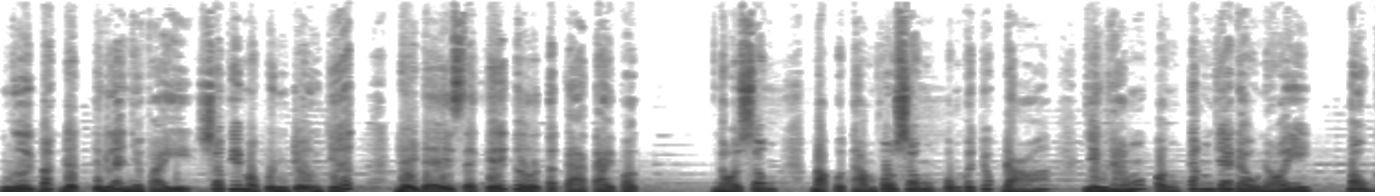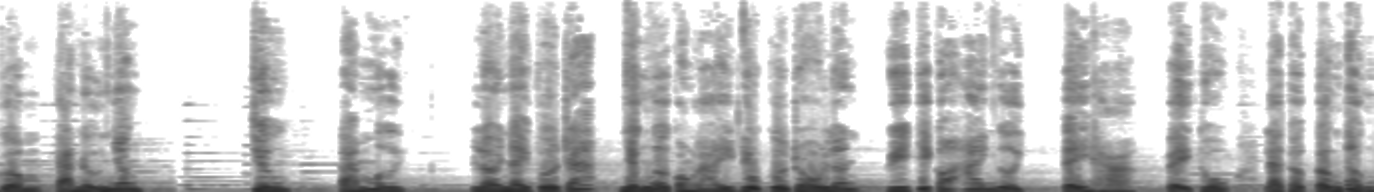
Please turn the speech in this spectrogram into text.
người bắt địch chính là như vậy, sau khi mà huynh trưởng chết, đệ đệ sẽ kế thừa tất cả tài vật. Nói xong, mặt của Thẩm Vô Song cũng có chút đỏ, nhưng hắn vẫn căng da đầu nói, bao gồm cả nữ nhân. Chương 80 Lời này vừa ra, những người còn lại đều cười rộ lên, duy chỉ có hai người, Vệ Hạ, Vệ Thu là thật cẩn thận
